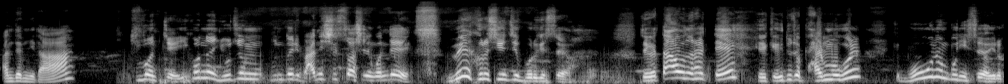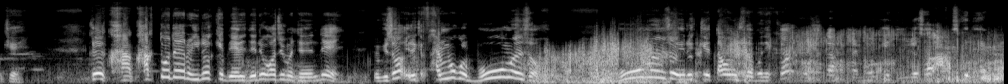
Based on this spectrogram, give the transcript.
안 됩니다. 두 번째, 이거는 요즘 분들이 많이 실수하시는 건데 왜 그러시는지 모르겠어요. 제가 다운을 할 때 이렇게 의도적 발목을 이렇게 모으는 분이 있어요. 이렇게. 그 가- 각도대로 이렇게 내려, 내려가주면 되는데 여기서 이렇게 발목을 모으면서 모으면서 이렇게 다운을 주다 보니까 여기다가 발목이 눌려서 아프게 돼요.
